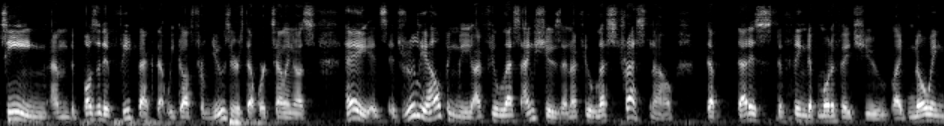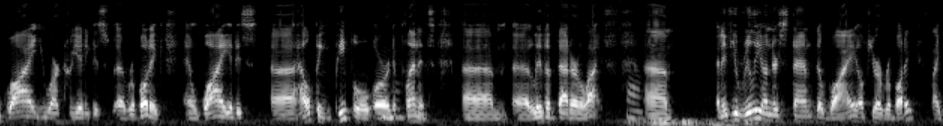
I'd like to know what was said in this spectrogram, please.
team and the positive feedback that we got from users that were telling us, "Hey, it's it's really helping me. I feel less anxious and I feel less stressed now." That that is the thing that motivates you, like knowing why you are creating this uh, robotic and why it is uh, helping people or mm-hmm. the planet um, uh, live a better life. Oh. Um, and if you really understand the why of your robotic, like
